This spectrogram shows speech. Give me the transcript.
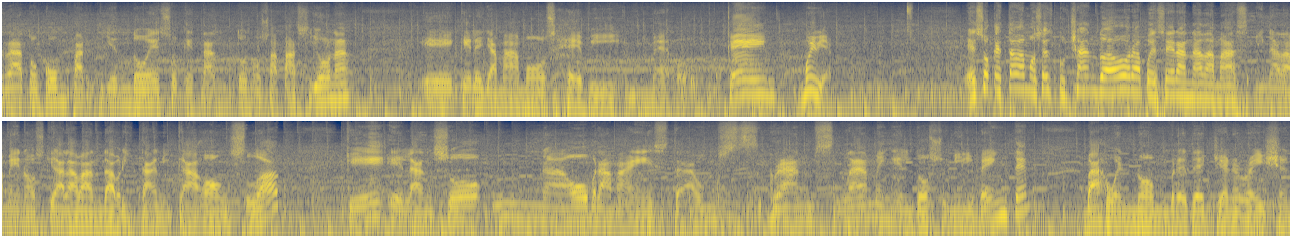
rato compartiendo eso que tanto nos apasiona, eh, que le llamamos heavy metal. ¿Ok? Muy bien. Eso que estábamos escuchando ahora pues era nada más y nada menos que a la banda británica Onslaught que eh, lanzó una obra maestra, un Grand Slam en el 2020 bajo el nombre de Generation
